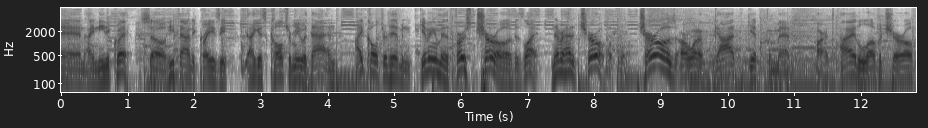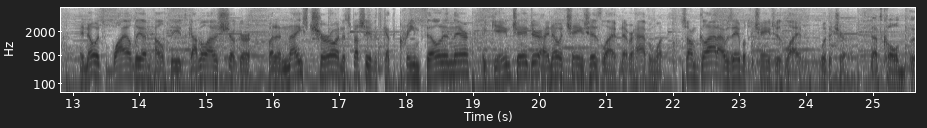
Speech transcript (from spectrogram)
and I need it quick. So he found it crazy. I guess culture me with that. And I cultured him and giving him the first churro of his life. Never had a churro before. Churros are one of God's gift to men I love a churro. I know it's wildly unhealthy. It's got a lot of sugar, but a nice churro, and especially if it's got the cream filling in there, a game changer. I know it changed his life, never having one. So I'm glad I was able to change his life with a churro. That's called uh,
